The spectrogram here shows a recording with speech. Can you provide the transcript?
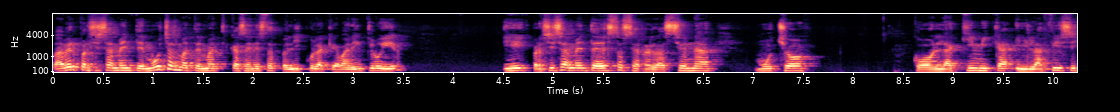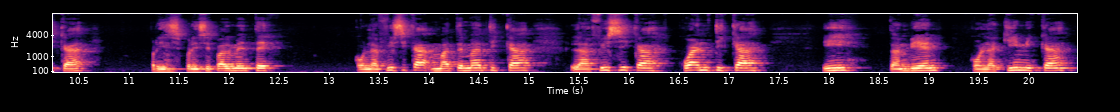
Va a haber precisamente muchas matemáticas en esta película que van a incluir y precisamente esto se relaciona mucho con la química y la física, principalmente con la física matemática, la física cuántica y también con la química,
